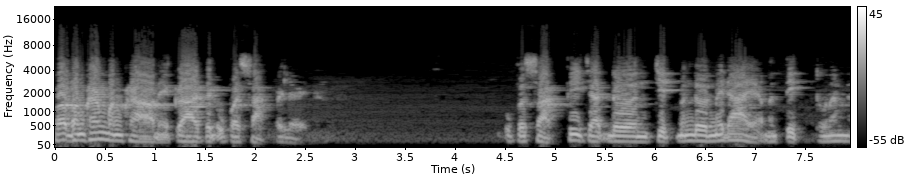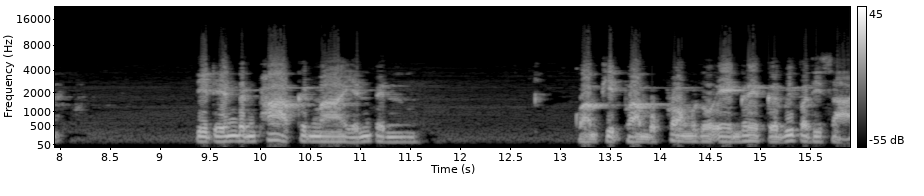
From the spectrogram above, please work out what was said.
ว่าบางครั้งบางคราวเนี่ยกลายเป็นอุปสรรคไปเลยนะอุปสรรคที่จะเดินจิตมันเดินไม่ได้อะมันติดตรงนั้นนะติดเห็นเป็นภาพขึ้นมาเห็นเป็นความผิดความบกพร่องของตัวเองก็เลยเกิดวิปฏิสาร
